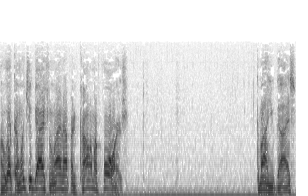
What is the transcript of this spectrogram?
Now, look, I want you guys to line up in column of fours. Come on, you guys.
